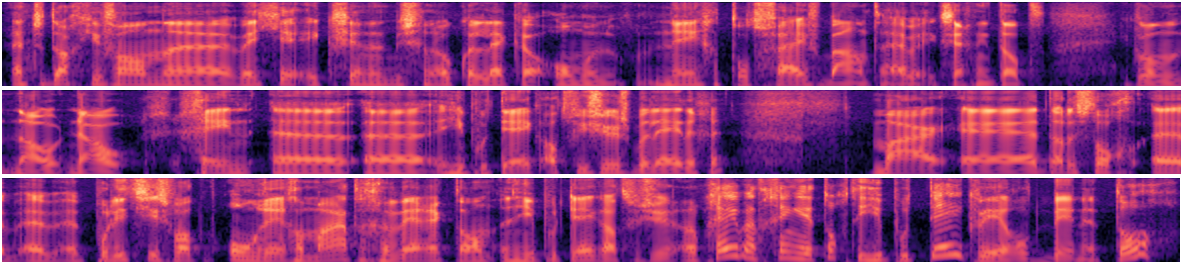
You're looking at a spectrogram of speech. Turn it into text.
En toen dacht je van, eh, weet je, ik vind het misschien ook wel lekker om een 9 tot 5 baan te hebben. Ik zeg niet dat, ik wil nou, nou geen eh, hypotheekadviseurs beledigen. Maar eh, dat is toch, eh, politie is wat onregelmatiger werk dan een hypotheekadviseur. En op een gegeven moment ging je toch de hypotheekwereld binnen, toch?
